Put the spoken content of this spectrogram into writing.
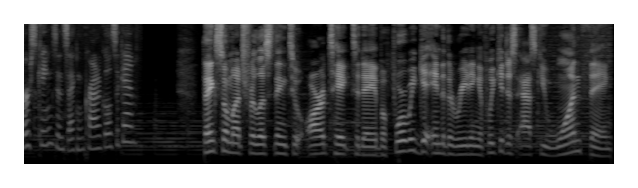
First Kings and Second Chronicles again. Thanks so much for listening to our take today. Before we get into the reading, if we could just ask you one thing.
